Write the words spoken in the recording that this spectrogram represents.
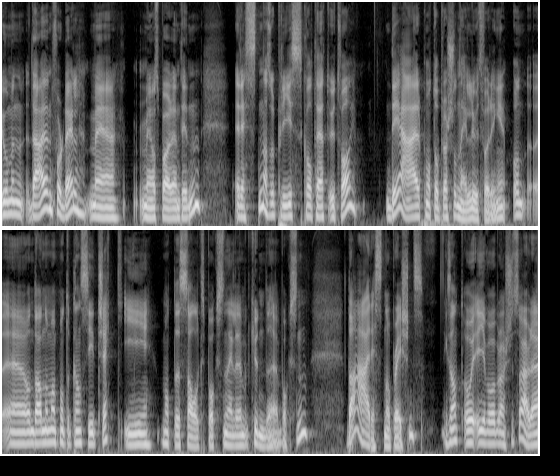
jo, men det er en fordel med, med å spare den tiden. Resten, altså pris, kvalitet, utvalg, det er på en måte operasjonelle utfordringer. Og, eh, og da når man på en måte kan si check i måte, salgsboksen eller kundeboksen, da er resten operations. Og i vår bransje så er det,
